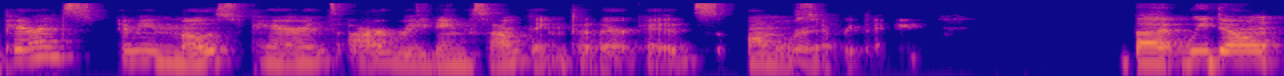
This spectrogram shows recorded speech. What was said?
parents i mean most parents are reading something to their kids almost Right. every day but we don't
